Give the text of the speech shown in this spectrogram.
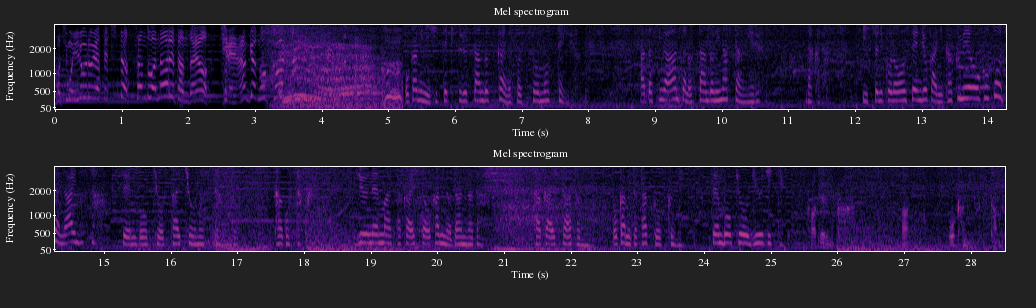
こっちも色々やってちったスタンドは慣れたんだよ。てめえなんかもう怖く。お上に匹敵するスタンド使いの素質を持っている。私があんたのスタンドになってあげる。だから一緒にこの温泉旅館に革命を起こそうじゃないのさ。潜望鏡最強のスタンド。田吾作10年前他界した女将の旦那だ。他界した後も女将とタッグを組み潜望鏡を牛耳ってる。勝てるのか？あの女将のスタンドに。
